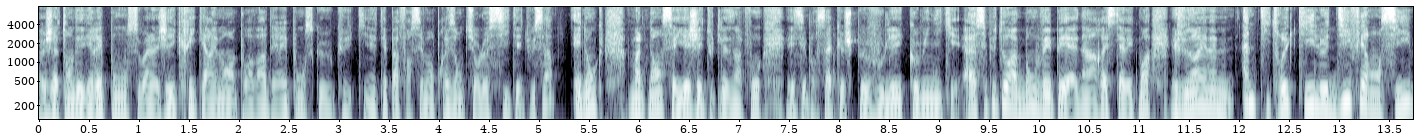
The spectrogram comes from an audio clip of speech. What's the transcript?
j'attendais des réponses. Voilà, j'ai écrit carrément hein, pour avoir des réponses que, qui n'étaient pas forcément présentes sur le site et tout ça. Et donc maintenant, ça y est, j'ai toutes les infos et c'est pour ça que je peux vous les communiquer. Ah, c'est plutôt un bon VPN, hein, restez avec moi. Et je vous donnerai même un petit truc qui le différencie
